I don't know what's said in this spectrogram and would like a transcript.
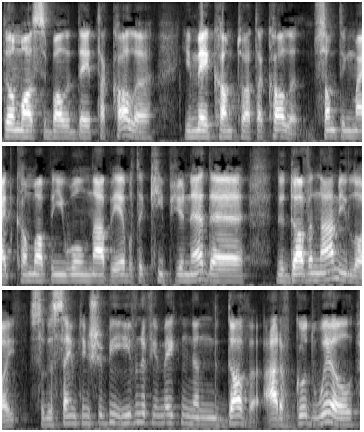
takala. You may come to a takala. Something might come up and you will not be able to keep your neder. The dova namiloi. So the same thing should be, even if you're making a nedava out of goodwill,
